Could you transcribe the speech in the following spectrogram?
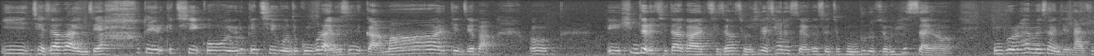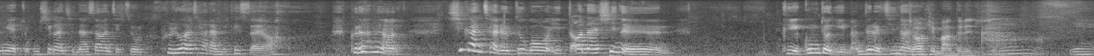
이 제자가 이제 하도 이렇게 치고 이렇게 치고 이제 공부를 안 했으니까 막 이렇게 이제 막 어, 이 힘들어지다가 제자가 정신을 차렸어요. 그래서 이제 공부를 좀 했어요. 공부를 하면서 이제 나중에 조금 시간 지나서 이제 좀 훌륭한 사람이 됐어요. 그러면 시간차를 두고 이 떠난 신은 그게 공덕이 만들어지나요? 정확히 만들어지죠. 아, 예.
